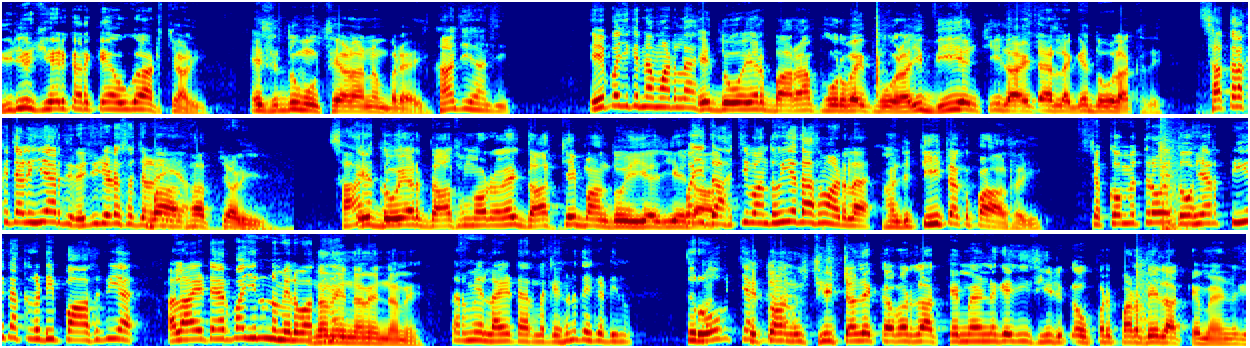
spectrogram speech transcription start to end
ਵੀਡੀਓ ਸ਼ੇਅਰ ਕਰਕੇ ਆਊਗਾ 840 ਇਹ ਸਿੱਧੂ ਮੂਸੇ ਵਾਲਾ ਨੰਬਰ ਹੈ ਜੀ। ਹਾਂਜੀ ਹਾਂਜੀ। ਇਹ ਭਾਜੀ ਕਿੰਨਾ ਮਾਡਲ ਹੈ? ਇਹ 2012 4x4 ਆ ਜੀ। 20 ਇੰਚੀ ਲਾਈਟ ਟਾਇਰ ਲੱਗੇ 2 ਲੱਖ ਦੇ। 7 ਲੱਖ 40000 ਦੀ ਰੇਜੂ ਜਿਹੜਾ ਸੱਜਣ ਲੈ ਬਸ ਗਿਆ 740 ਸਾਰਾ ਇਹ 2010 ਮਾਡਲ ਹੈ 10 ਚ ਹੀ ਬੰਦ ਹੋਈ ਹੈ ਜੀ ਇਹ ਭਾਈ ਰਾਤ। 10 ਚ ਬੰਦ ਹੋਈ ਹੈ 10 ਮਾਡਲ ਹੈ। ਹਾਂਜੀ 30 ਤੱਕ ਪਾਸ ਹੈ ਜੀ। ਚੱਕੋ ਮਿੱਤਰੋ ਇਹ 2030 ਤੱਕ ਗੱਡੀ ਪਾਸ ਵੀ ਹੈ। ਅਲਾਈ ਟਾਇਰ ਭਾਜੀ ਇਹਨੂੰ ਨਵੇਂ ਲਵਾਤੇ ਨਵੇਂ ਨਵੇਂ ਨਵੇਂ। ਧਰਮੇ ਲਾਈ ਟਾਇਰ ਲੱਗੇ ਹੋਣ ਦੇ ਗੱਡੀ ਨੂੰ। ਤੂੰ ਰੋਬ ਇਹ ਚੈੱਕ ਤੁਹਾਨੂੰ ਸੀਟਾਂ ਦੇ ਕਵਰ ਲਾ ਕੇ ਮਿਲਣਗੇ ਜੀ ਸੀਟ ਦੇ ਉੱਪਰ ਪਰਦੇ ਲਾ ਕੇ ਮਿਲਣਗੇ।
